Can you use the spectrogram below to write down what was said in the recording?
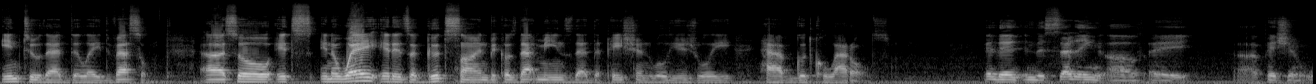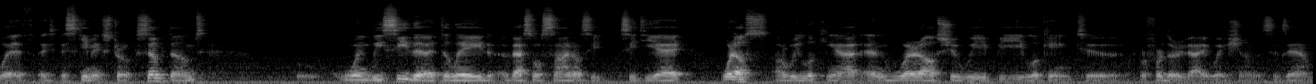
into that delayed vessel. Uh, so it's in a way it is a good sign because that means that the patient will usually have good collaterals. And then in the setting of a uh, patient with ischemic stroke symptoms, when we see the delayed vessel sign on C- CTA, what else are we looking at, and where else should we be looking to for further evaluation on this exam?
